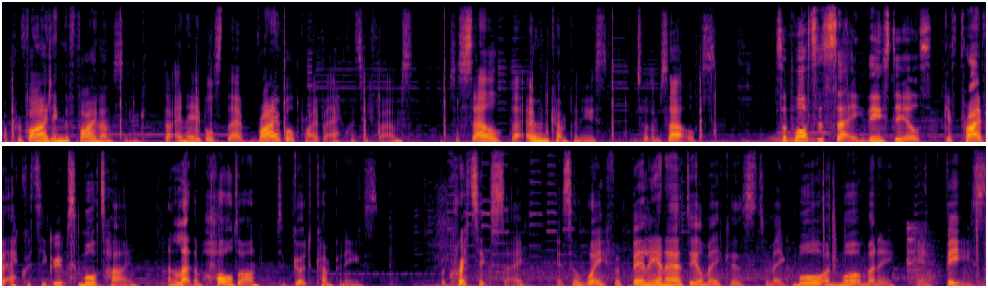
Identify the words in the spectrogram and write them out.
are providing the financing that enables their rival private equity firms to sell their own companies to themselves. Supporters say these deals give private equity groups more time and let them hold on to good companies. But critics say it's a way for billionaire dealmakers to make more and more money in fees.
